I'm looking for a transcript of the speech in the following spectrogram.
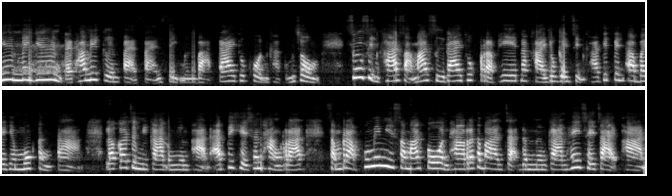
ยื่นไม่ยื่น แต่ถ้าไม่เกิน 8 4 0 0 0 0 บาทได้ทุกคนค่ะคุณผู้ชม ซึ่งสินค้าสามารถซื้อได้ทุกประเภทนะคะ ยกเว้นสินค้าที่เป็นอบายมุกต่างๆ แล้วก็จะมีการโอนเงินผ่านแอปพลิเคชันทางรัฐสำหรับผู้ไม่มีสมาร์ทโฟน ทางรัฐบาลจะดำเนินการให้ใช้จ่ายผ่าน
